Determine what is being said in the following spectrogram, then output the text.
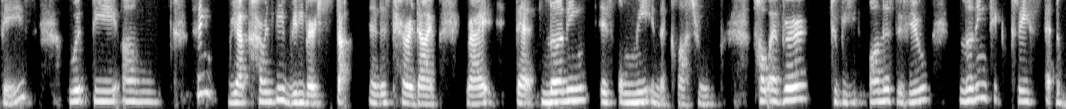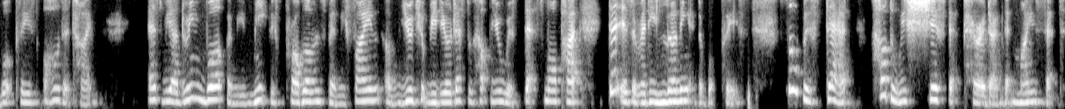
face would be um, I think we are currently really very stuck in this paradigm, right? That learning is only in the classroom. However, to be honest with you, learning takes place at the workplace all the time. As we are doing work, when we meet with problems, when we find a YouTube video just to help you with that small part, that is already learning at the workplace. So, with that, how do we shift that paradigm, that mindset?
